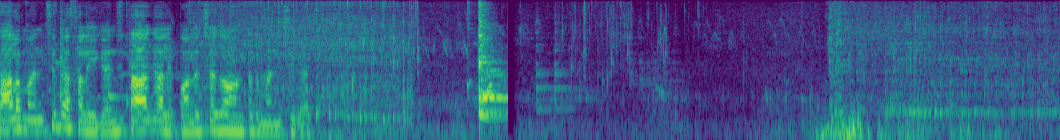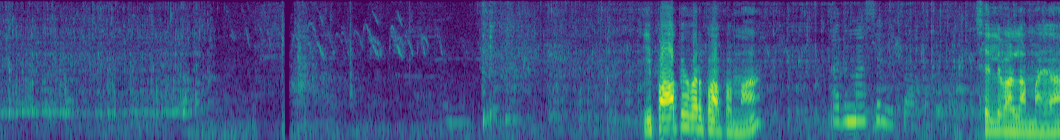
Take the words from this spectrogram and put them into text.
చాలా మంచిది అసలు ఈ గంజి తాగాలి. పలుచగా ఉంటది మంచిగా. ఈ పాప ఎవరు పాపమ్మా? అది మా చెల్లి పాప. చెల్లి వాళ్ళ అమ్మాయా?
